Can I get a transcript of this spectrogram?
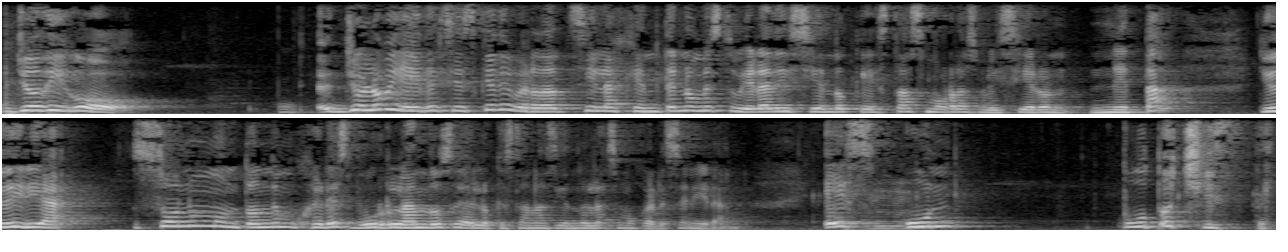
yo digo, yo lo veía y decía, es que de verdad, si la gente no me estuviera diciendo que estas morras lo hicieron neta, yo diría, son un montón de mujeres burlándose de lo que están haciendo las mujeres en Irán. Es un puto chiste.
